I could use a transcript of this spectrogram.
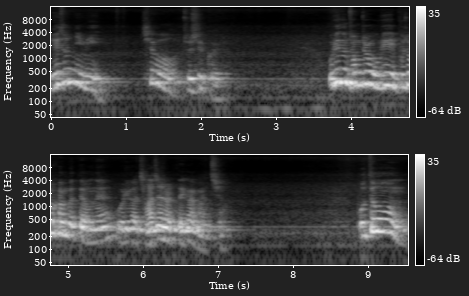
예수님이 채워 주실 거예요. 우리는 종종 우리 부족한 것 때문에 우리가 좌절할 때가 많죠. 보통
